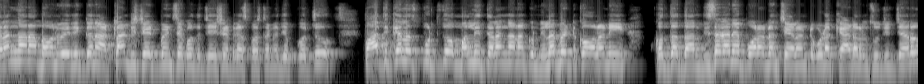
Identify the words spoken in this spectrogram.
తెలంగాణ భవన్ వేదికగానే అట్లాంటి స్టేట్మెంట్సే కొంత చేసినట్టుగా స్పష్టంగా చెప్పుకోవచ్చు. పాతికేళ్ళ స్ఫూర్తితో మళ్ళీ తెలంగాణకు నిలబెట్టుకోవాలని కొంత దాని దిశగానే పోరాటం చేయాలంటూ కూడా క్యాడర్ను సూచించారు.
